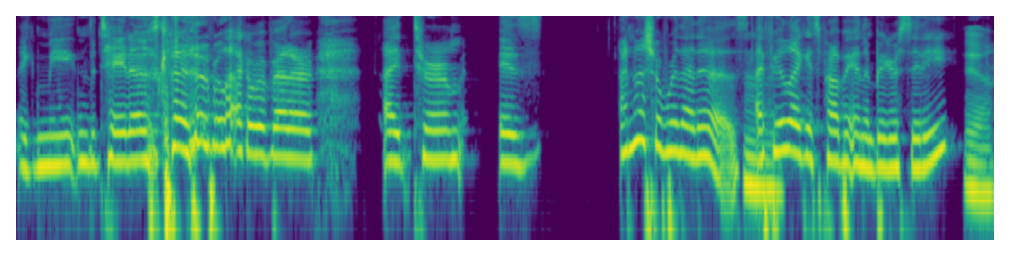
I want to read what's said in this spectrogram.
like meat and potatoes, kind of, for lack of a better I term, is. I'm not sure where that is. I Mhm. feel like it's probably in a bigger city Yeah.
